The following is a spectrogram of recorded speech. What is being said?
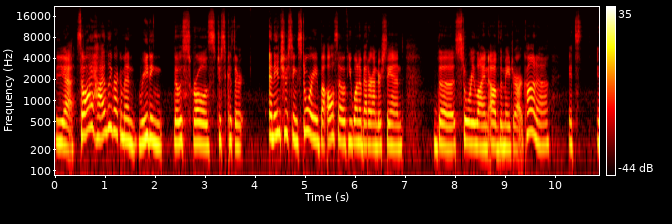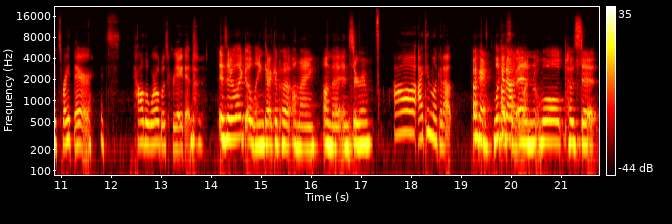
yeah so i highly recommend reading those scrolls just because they're an interesting story but also if you want to better understand the storyline of the major arcana it's it's right there it's how the world was created Is there like a link I could put on my on the Instagram? Uh, I can look it up. Okay, look it I'll up send you and we'll post it.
